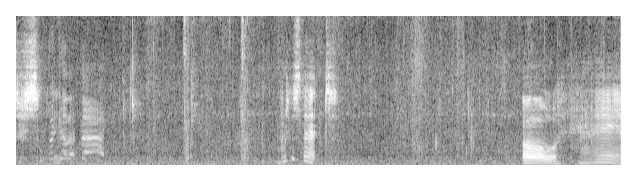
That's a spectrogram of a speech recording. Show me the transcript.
Something. What is that? Oh, hey.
